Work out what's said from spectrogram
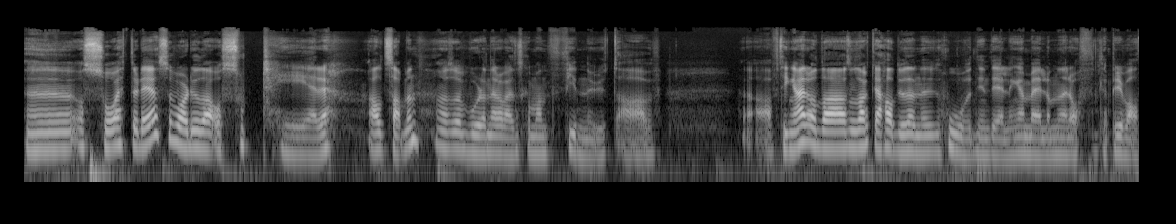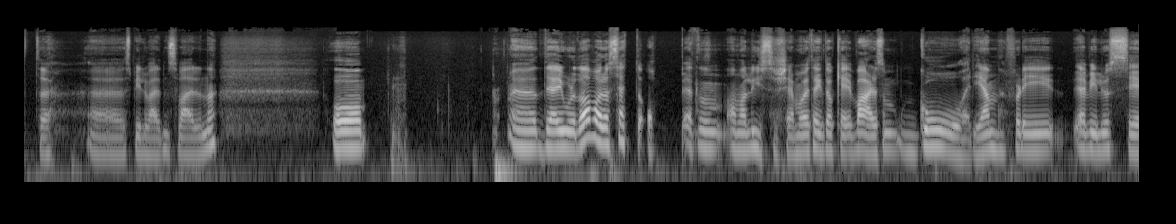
Uh, og så etter det så var det jo da å sortere alt sammen. Altså hvordan i all verden skal man finne ut av, av, ting her. Og da, som sagt, jeg hadde jo denne hovedinndelinga mellom den offentlige og private uh, spillverdenssfærene. Og det jeg gjorde da, var å sette opp et analyseskjema. Og jeg tenkte ok, hva er det som går igjen? Fordi jeg vil jo se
